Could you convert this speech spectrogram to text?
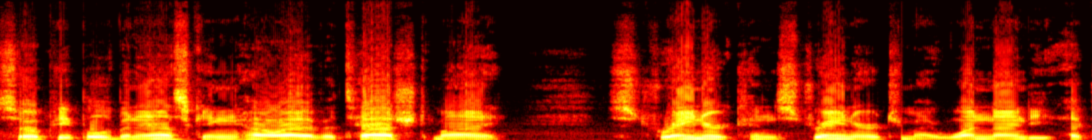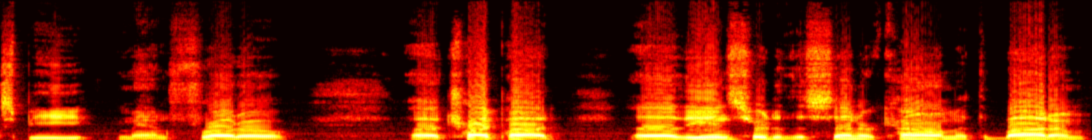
So people have been asking how I have attached my strainer constrainer to my 190XB Manfrotto uh, tripod. Uh, the insert of the center column at the bottom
